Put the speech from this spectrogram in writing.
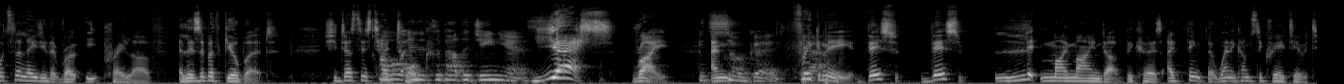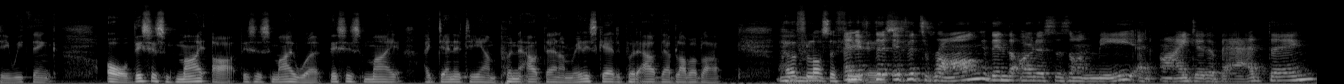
what's the lady that wrote Eat, Pray, Love? Elizabeth Gilbert. She does this TED oh, talk. and it's about the genius. Yes, right. It's and so good. Freak Yeah. me. This this lit my mind up because I think that when it comes to creativity, we think, oh, this is my art, this is my work, this is my identity. I'm putting it out there, and I'm really scared to put it out there. Blah blah blah. Her philosophy Mm-hmm. And if is the, if it's wrong, then the onus is on me, and I did a bad thing,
